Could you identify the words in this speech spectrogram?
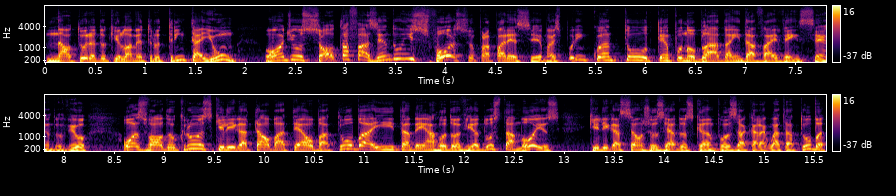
na altura do quilômetro 31 onde o sol está fazendo um esforço para aparecer, mas por enquanto o tempo nublado ainda vai vencendo, viu? Oswaldo Cruz, que liga Taubaté ao Batuba e também a rodovia dos Tamoios, que liga São José dos Campos a Caraguatatuba,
